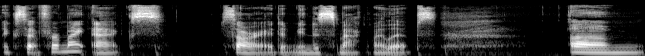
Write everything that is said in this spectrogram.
except for my ex. Sorry, I didn't mean to smack my lips. Um,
